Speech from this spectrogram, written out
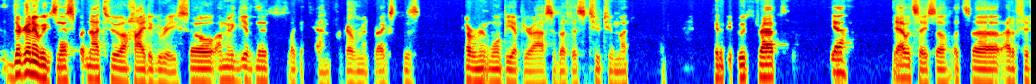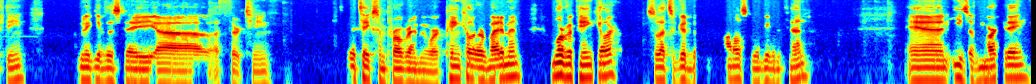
they're going to exist, but not to a high degree. So I'm going to give this like a 10 for government regs because government won't be up your ass about this too too much. Going to be bootstrapped? Yeah, yeah, I would say so. Let's uh, out of 15. I'm going to give this a uh, a 13. It takes some programming work. Painkiller or vitamin? more of a painkiller. So that's a good model. So we'll give it a 10. And ease of marketing.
